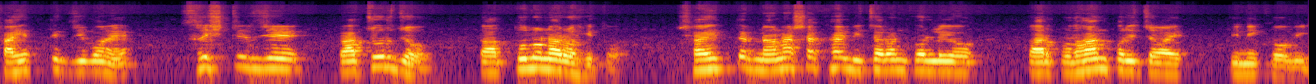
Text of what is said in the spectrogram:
সাহিত্যিক জীবনে সৃষ্টির যে প্রাচুর্য তা তুলনারহিত। সাহিত্যের নানা শাখায় বিচরণ করলেও তার প্রধান পরিচয় তিনি কবি।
